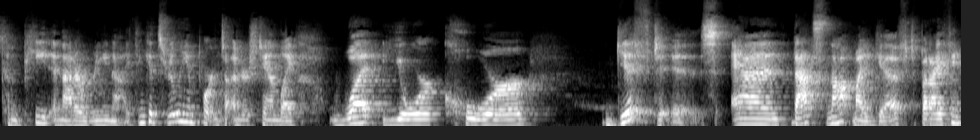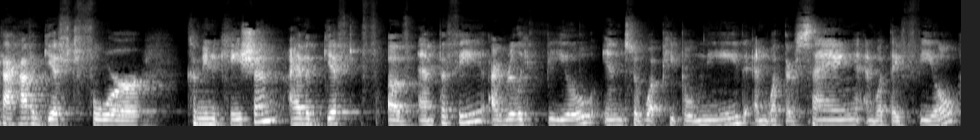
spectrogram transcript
compete in that arena. I think it's really important to understand like what your core gift is. And that's not my gift, but I think I have a gift for communication. I have a gift of empathy. I really feel into what people need and what they're saying and what they feel.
